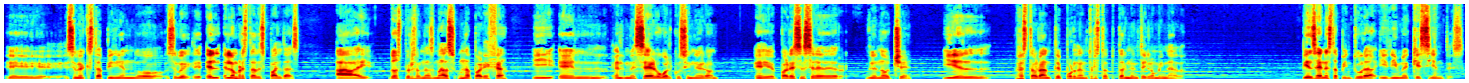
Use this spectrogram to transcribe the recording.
Eh, se ve que está pidiendo. Eh, el, hombre está de espaldas. Hay dos personas más, una pareja. Y el, mesero o el cocinero eh, parece ser de noche. Y el restaurante por dentro está totalmente iluminado. Piensa en esta pintura y dime qué sientes.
